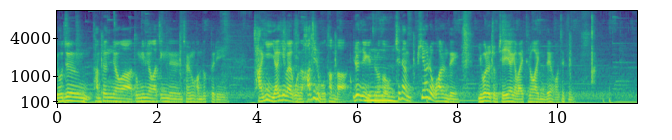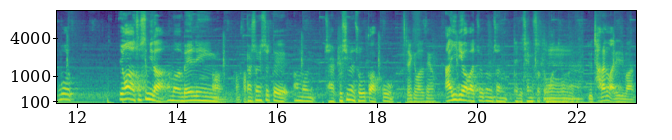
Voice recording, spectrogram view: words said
요즘 단편 영화, 독립 영화 찍는 젊은 감독들이 자기 이야기 말고는 하지를 못한다 이런 얘기 들어서 음. 최대한 피하려고 하는데 이번에 좀 제 이야기가 많이 들어가 있는데요. 어쨌든 뭐 영화 좋습니다 한번 메일링 어, 감사합니다. 발송했을 때 한번 잘 보시면 좋을 것 같고 재밌게 봐주세요. 아이디어가 조금 전 되게 재밌었던 것 같아요 음, 잘한 건 아니지만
